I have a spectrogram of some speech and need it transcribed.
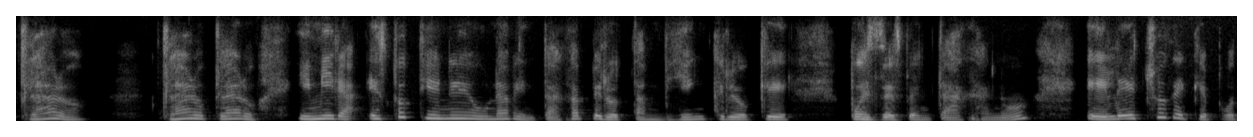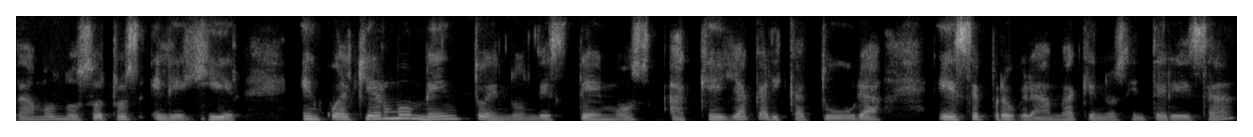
Claro. Claro, claro. Y mira, esto tiene una ventaja, pero también creo que pues desventaja, ¿no? El hecho de que podamos nosotros elegir en cualquier momento en donde estemos aquella caricatura, ese programa que nos interesa,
